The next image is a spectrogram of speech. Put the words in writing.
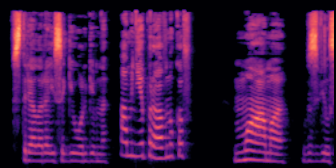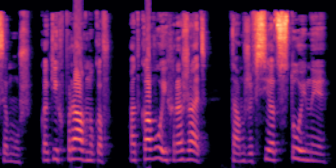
– встряла Раиса Георгиевна. «А мне правнуков». «Мама!» – взвился муж. «Каких правнуков? От кого их рожать? Там же все отстойные!»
